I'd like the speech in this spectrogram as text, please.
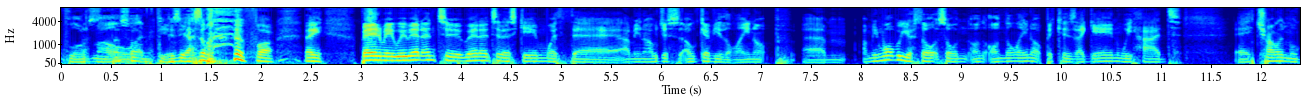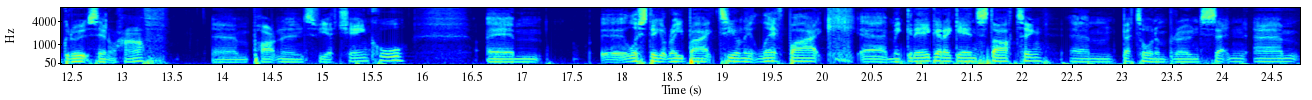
floored my That's- that's whole enthusiasm for. Like, but anyway, we went into went into this game with. Uh, I mean, I'll just I'll give you the lineup. Um, I mean, what were your thoughts on, on, on the lineup? Because again, we had uh, Charlie Mulgrew at centre half, um, partnering Sviatchenko. Um, uh, let's take it right back. Tierney at left back. Uh, McGregor again starting. Um, Bitton and Brown sitting. Um,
